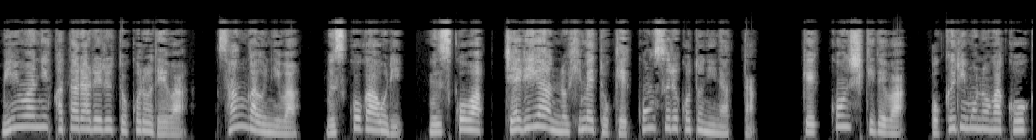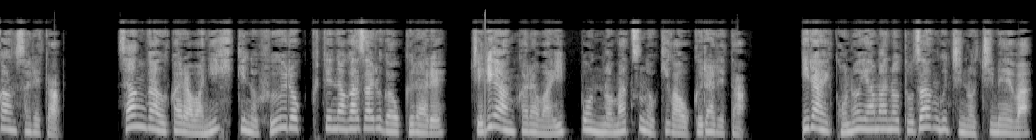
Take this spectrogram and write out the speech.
民話に語られるところでは、サンガウには息子がおり、息子はチェリアンの姫と結婚することになった。結婚式では贈り物が交換された。サンガウからは2匹のフーロックテナガザルが贈られ、チェリアンからは1本の松の木が贈られた。以来この山の登山口の地名は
